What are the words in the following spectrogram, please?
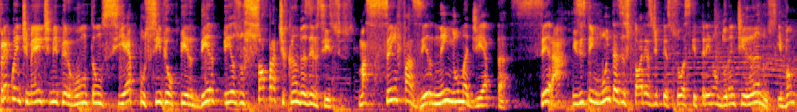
Frequentemente me perguntam se é possível perder peso só praticando exercícios, mas sem fazer nenhuma dieta Será? Existem muitas histórias de pessoas que treinam durante anos e vão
